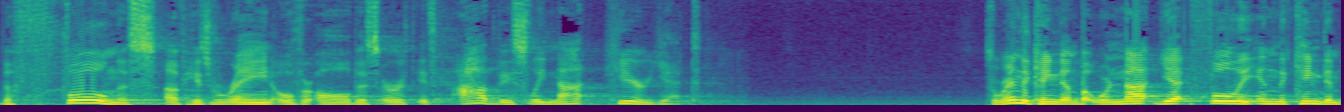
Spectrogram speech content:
The fullness of his reign over all this earth is obviously not here yet. So we're in the kingdom, but we're not yet fully in the kingdom.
